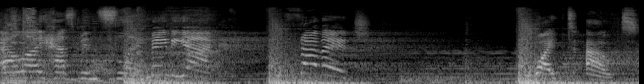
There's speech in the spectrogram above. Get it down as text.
ally has been slain. Maniac. Savage. Wiped out.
